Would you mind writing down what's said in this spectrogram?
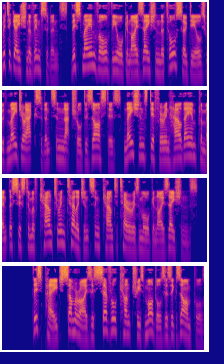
Mitigation of incidents this may involve the organization that also deals with major accidents and natural disasters nations differ in how they implement the system of counterintelligence and counterterrorism organizations. This page summarizes several countries' models as examples.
